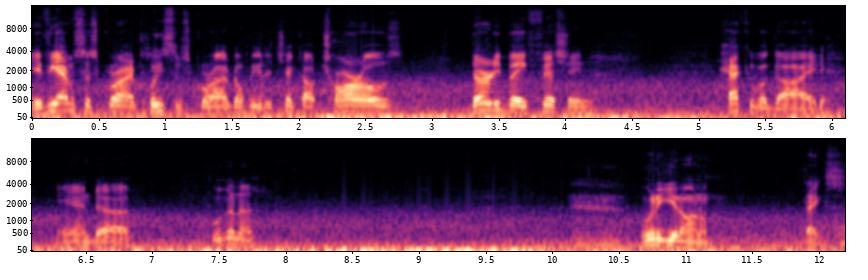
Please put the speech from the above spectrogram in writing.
If you haven't subscribed, please subscribe. Don't forget to check out Charles, Dirty Bay Fishing. Heck of a guide. And uh, we're gonna we're gonna get on them. Thanks.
